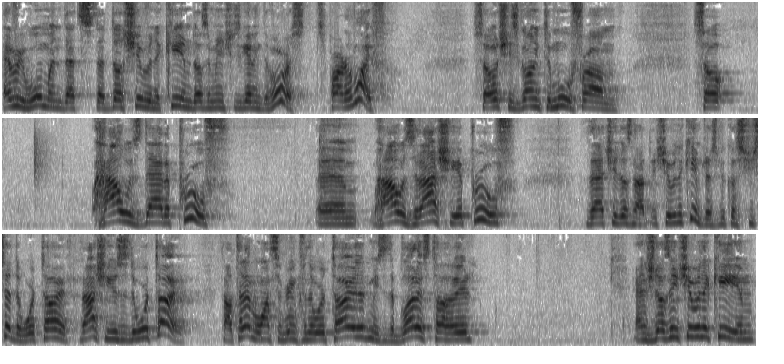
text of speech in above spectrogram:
Every woman that's, that does shiva nekiyim doesn't mean she's getting divorced. It's part of life. So she's going to move from so, how is that a proof? Um, how is Rashi a proof that she does not issue the kim just because she said the word tahir? Rashi uses the word tahir. Now, Rebbe wants to bring from the word tahir, that means the blood is tahir, and she doesn't issue the kim.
